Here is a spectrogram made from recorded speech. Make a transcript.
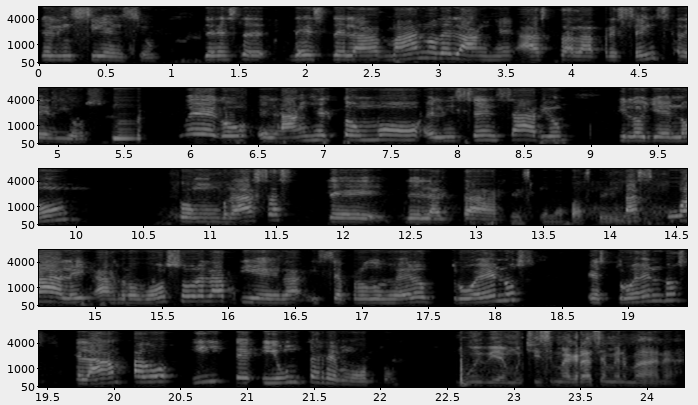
del incienso desde, desde la mano del ángel hasta la presencia de Dios. Luego el ángel tomó el incensario y lo llenó con brasas del altar, las cuales arrojó sobre la tierra y se produjeron truenos, estruendos, lámpago y, y un terremoto. Muy bien, muchísimas gracias, mi hermana.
